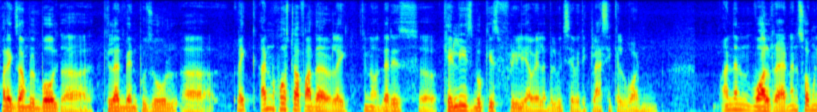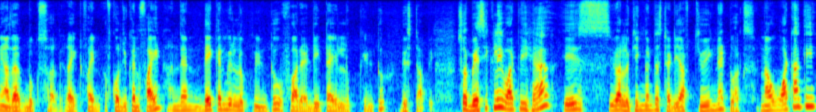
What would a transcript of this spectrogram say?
For example, both uh, Gelenbe Pujolle, uh, like and host of other like you know there is uh, Kelly's book is freely available which is a very classical one and then Walrand and so many other books are there, right fine of course you can find and then they can be looked into for a detailed look into this topic. So, basically what we have is you are looking at the study of queuing networks. Now, what are the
